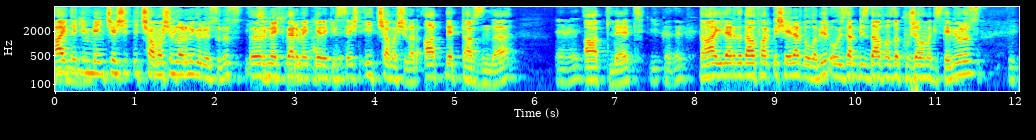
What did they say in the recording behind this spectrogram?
Aytekin. Bey'in çeşitli çamaşırlarını görüyorsunuz. İç Örnek çamaşırları, vermek atlet. gerekirse işte iç çamaşırlar, atlet tarzında. Evet. Atlet. Yıkadık. Daha ileride daha farklı şeyler de olabilir. O yüzden biz daha fazla kurcalamak istemiyoruz. Peki.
